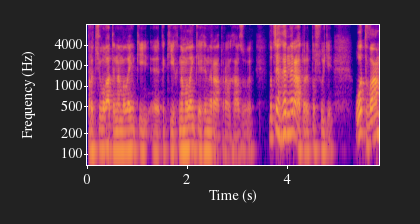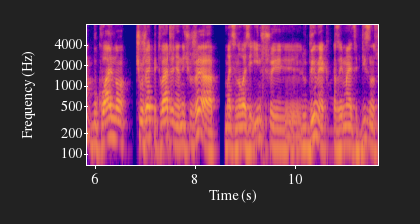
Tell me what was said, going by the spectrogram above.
працювати на маленькій е, таких на маленьких генераторах газових. Бо це генератори, по суті. От вам буквально чуже підтвердження, не чуже, а мається на увазі іншої людини, яка займається бізнесом.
